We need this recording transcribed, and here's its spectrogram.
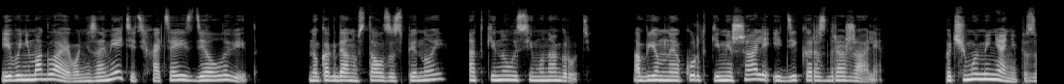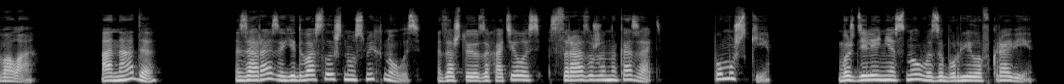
Ива не могла его не заметить, хотя и сделала вид. Но когда он встал за спиной, откинулась ему на грудь. Объемные куртки мешали и дико раздражали. «Почему меня не позвала?» «А надо?» Зараза едва слышно усмехнулась, за что ее захотелось сразу же наказать. По-мужски. Вожделение снова забурлило в крови.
